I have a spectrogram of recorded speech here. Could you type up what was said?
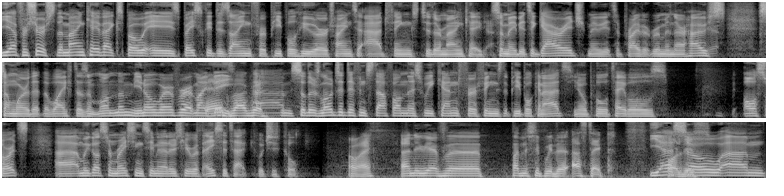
Yeah, for sure. So the Man Cave Expo is basically designed for people who are trying to add things to their man cave. Yeah. So maybe it's a garage, maybe it's a private room in their house, yeah. somewhere that the wife doesn't want them, you know, wherever it might yeah, be. Exactly. Um, so there's loads of different stuff on this weekend for things that people can add, you know, pool tables, all sorts. Uh, and we got some racing simulators here with Asetek, which is cool. All right. And do we have uh, partnership with the Asetek. Yeah, so um,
